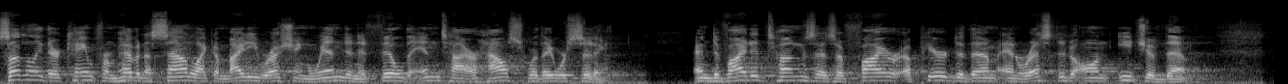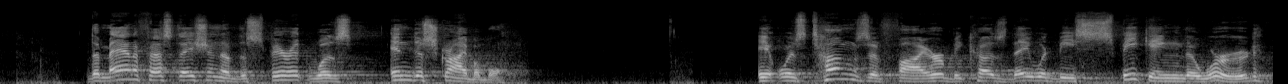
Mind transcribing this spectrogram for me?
Suddenly there came from heaven a sound like a mighty rushing wind, and it filled the entire house where they were sitting. And divided tongues as a fire appeared to them and rested on each of them. The manifestation of the Spirit was indescribable. It was tongues of fire because they would be speaking the word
